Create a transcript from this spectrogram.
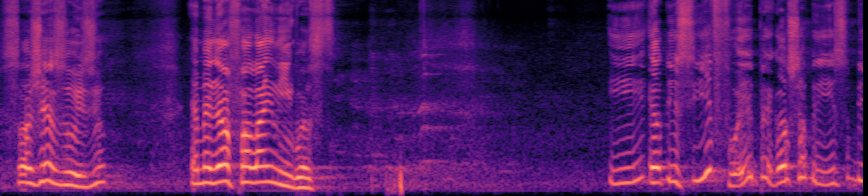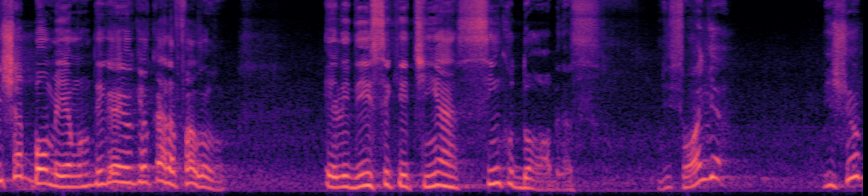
sou Jesus, viu? É melhor falar em línguas. E eu disse, e foi, pegou sobre isso, o bicho é bom mesmo. Diga aí o que o cara falou. Ele disse que tinha cinco dobras. Eu disse, olha, bicho.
